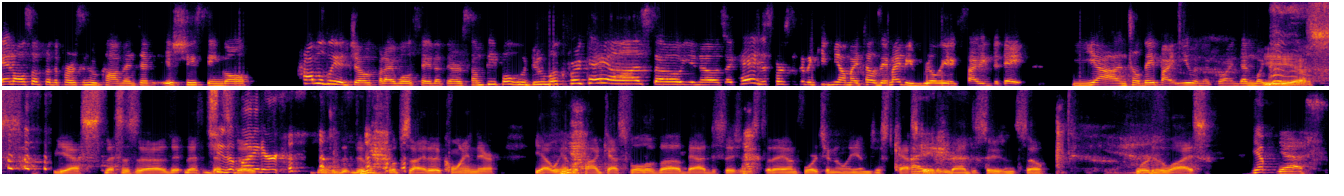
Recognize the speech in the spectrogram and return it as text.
and also for the person who commented, is she single? Probably a joke, but I will say that there are some people who do look for chaos. So, you know, it's like, hey, this person's gonna keep me on my toes. They might be really exciting to date. Yeah, until they bite you in the groin, then what? You? Yes, yes. This is a. That, that, She's a the, biter. the, the, the flip side of the coin there. Yeah, we have yeah. a podcast full of uh, bad decisions today, unfortunately, and just cascading I, bad decisions. So, yeah. word of the wise. Yep. Yes.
